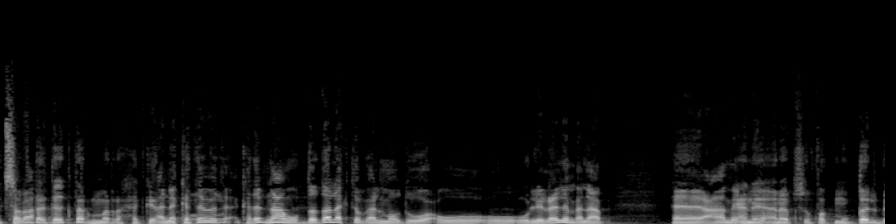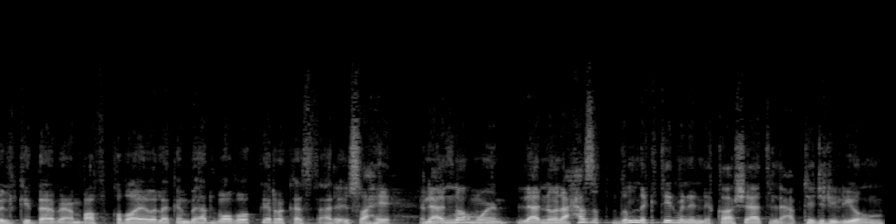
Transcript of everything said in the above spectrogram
بصراحة أكثر من مرة حكيت أنا كتبت كتبت نعم وبدي أضل أكتب هالموضوع وللعلم أنا آه، عامل يعني أنا بشوفك مقل بالكتابة عن بعض القضايا ولكن بهذا الموضوع كثير ركزت عليه. صحيح. لأنه وين؟ لأنه لاحظت ضمن كثير من النقاشات اللي عم تجري اليوم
